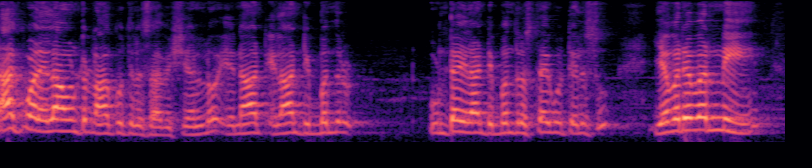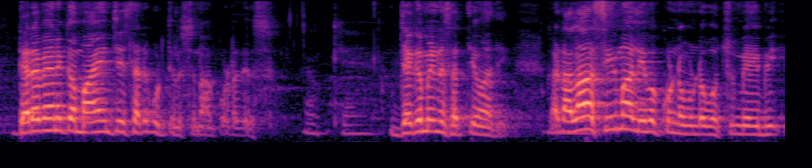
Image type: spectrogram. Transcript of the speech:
నాకు వాళ్ళు ఎలా ఉంటారో నాకు తెలుసు ఆ విషయంలో. ఎలాంటి ఎలాంటి ఇబ్బందులు ఉంటాయి ఎలాంటి ఇబ్బందులు వస్తాయో కూడా తెలుసు. ఎవరెవరిని తెర వెనక మాయం చేశారో కూడా తెలుసు నాకు కూడా తెలుసు. జగమైన సత్యం అది. కానీ అలా సినిమాలు ఇవ్వకుండా ఉండవచ్చు మేబీ.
